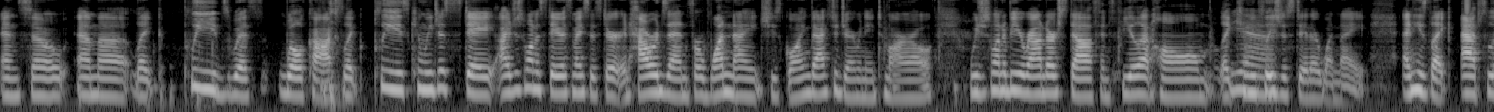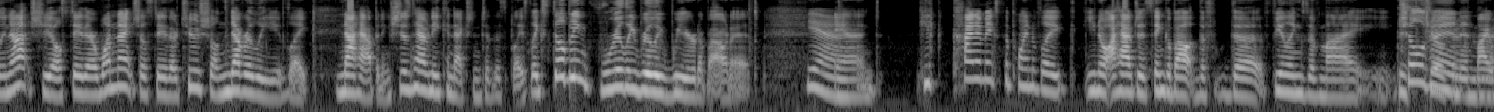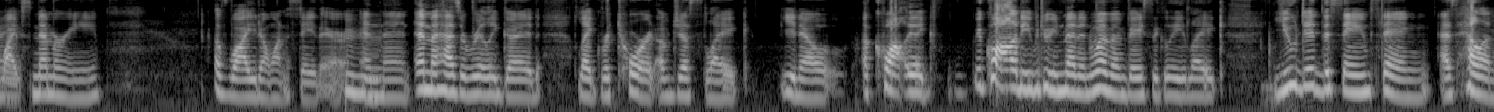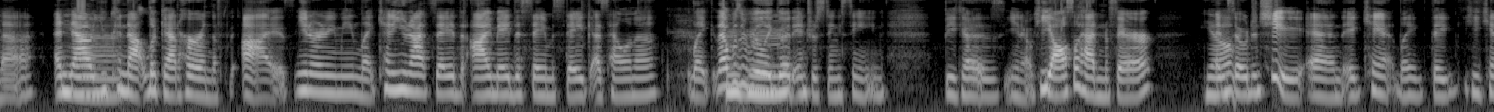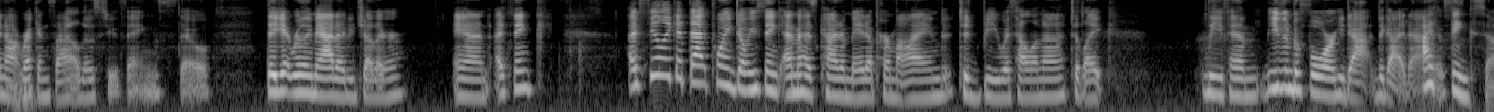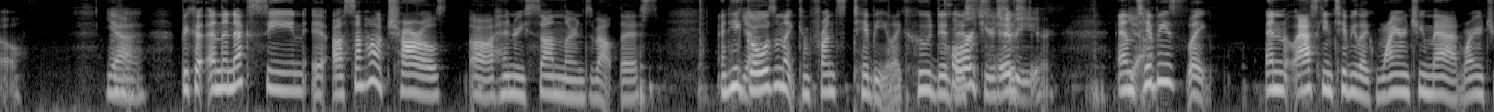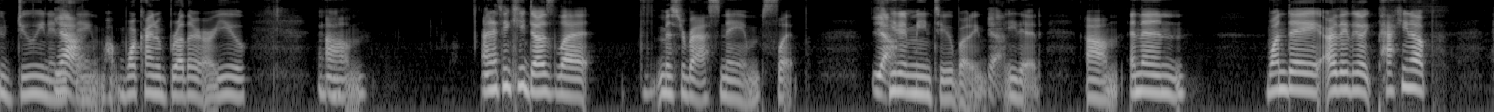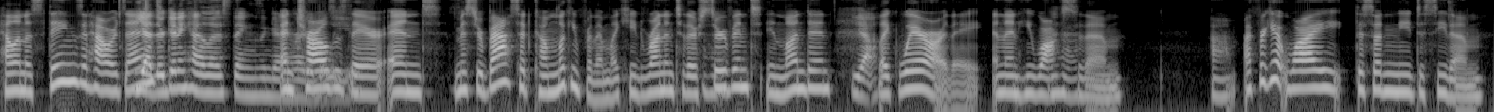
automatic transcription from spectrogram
And so Emma like pleads with Wilcox, like, please, can we just stay? I just want to stay with my sister in Howard's End for one night. She's going back to Germany tomorrow. We just want to be around our stuff and feel at home. Like, can we please just stay there one night? And he's like, absolutely not. She'll stay there one night. She'll stay there two. She'll never leave. Like, not happening. She doesn't have any connection to this place. Like, still being really, really weird about it Yeah. and he kind of makes the point of like you know i have to think about the the feelings of my children, children, and my right. wife's memory of why you don't want to stay there Mm-hmm. and then emma has a really good like retort of just like you know a equality like equality between men and women basically like you did the same thing as Helena, and now you cannot look at her in the f- eyes. You know what I mean? Like, can you not say that I made the same mistake as Helena? Like, that was a really Mm-hmm. good, interesting scene because you know he also had an affair, Yep. and so did she, and it can't like they he cannot reconcile those two things. So they get really mad at each other, and I think. I feel like at that point, don't you think Emma has kind of made up her mind to be with Helena to like leave him even before he died? The guy dies. I think so. Yeah, Mm-hmm. because and the next scene, uh, somehow Charles, uh, Henry's son, learns about this, and he Yeah. goes and like confronts Tibby, like, "Who did Poor this to your Tibby. sister?" And Yeah. Tibby's like, and asking Tibby like, "Why aren't you mad? Why aren't you doing anything? Wh- What kind of brother are you?" Mm-hmm. Um, and I think he does let Mr. Bast' name slip. Yeah. He didn't mean to, but he, Yeah. he did. Um, and then one day, are they like packing up Helena's things at Howard's End? yeah, they're getting Helena's things and getting. and Charles is there, and Mr. Bast had come looking for them. Like he'd run into their servant in London. Mm-hmm. Yeah. Mm-hmm. Like, where are they? And then he walks to them. Um, I forget why the sudden need to see them.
